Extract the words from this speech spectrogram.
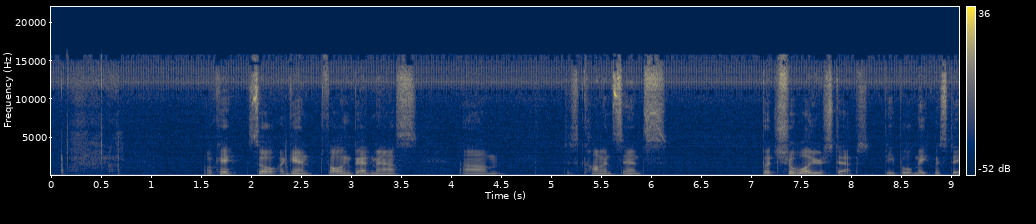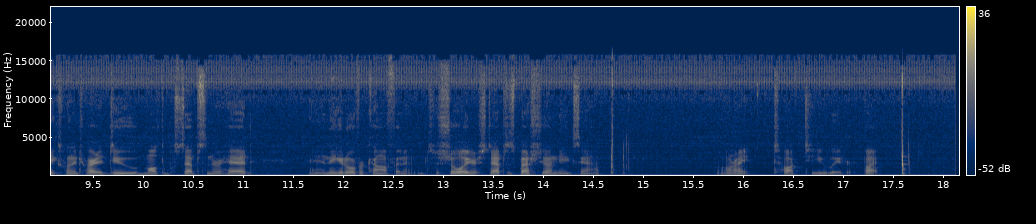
Okay, so again, following BEDMAS, um, just common sense, but show all your steps. People make mistakes when they try to do multiple steps in their head and they get overconfident. So show all your steps, especially on the exam. Alright, talk to you later. Bye.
